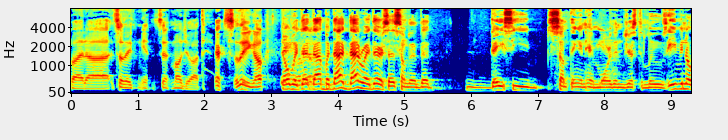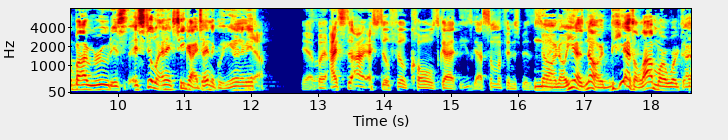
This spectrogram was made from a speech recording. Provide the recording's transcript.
But uh, so they yeah, sent Mojo out there. so there you go. No, but that, that, but that, that right there says something that they see something in him more than just to lose. Even though Bobby Roode is, is still an NXT guy technically, you know what I mean? Yeah, yeah. But I still I, I still feel Cole's got he's got some unfinished business. No, no, he has no. He has a lot more work. I,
